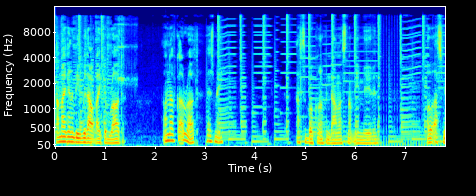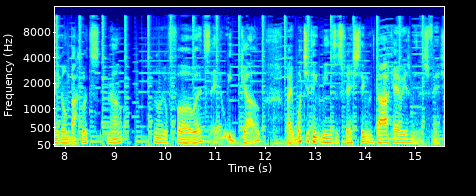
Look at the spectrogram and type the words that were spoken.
am I going to be without like a rod? Oh no, I've got a rod. There's me. That's the book going up and down. That's not me moving. Oh, that's me going backwards. No, I'm going to go forwards. There we go. Right, what do you think means there's fish? Think the dark areas mean there's fish?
